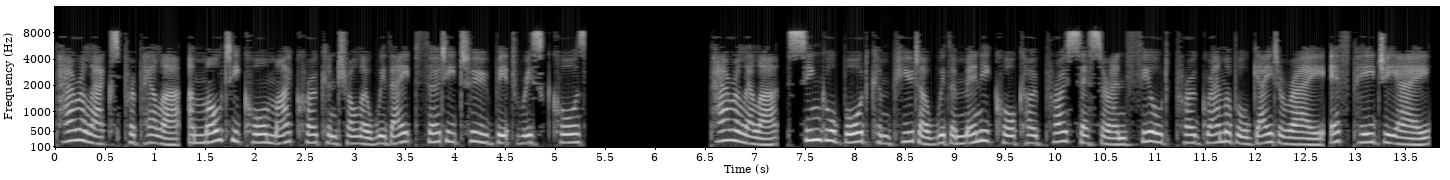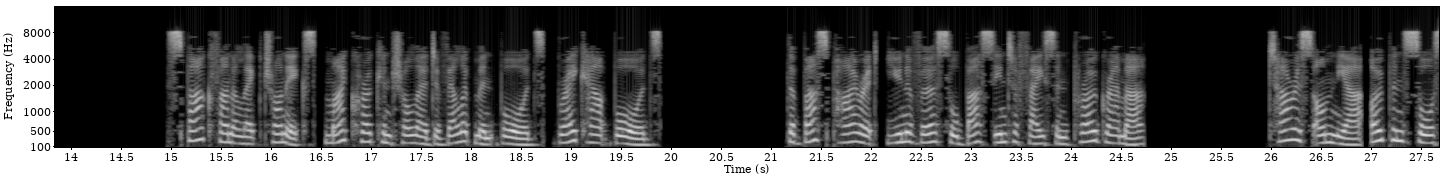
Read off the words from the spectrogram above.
Parallax Propeller – a multi-core microcontroller with eight 32-bit RISC cores. Parallella – single-board computer with a many-core coprocessor and field programmable gate array FPGA SparkFun Electronics – microcontroller development boards, breakout boards. The Bus Pirate – Universal Bus Interface and Programmer Turris Omnia – Open Source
